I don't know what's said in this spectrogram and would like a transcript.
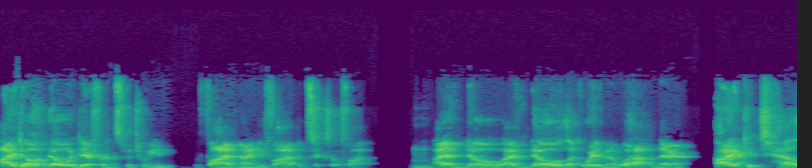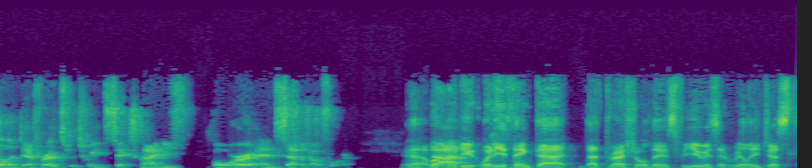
i don't know a difference between 595 and 605 mm. i have no i have no like wait a minute what happened there? I could tell a difference between 694 and 704 yeah. What, what, do you what do you think that that threshold is for you? Is it really just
